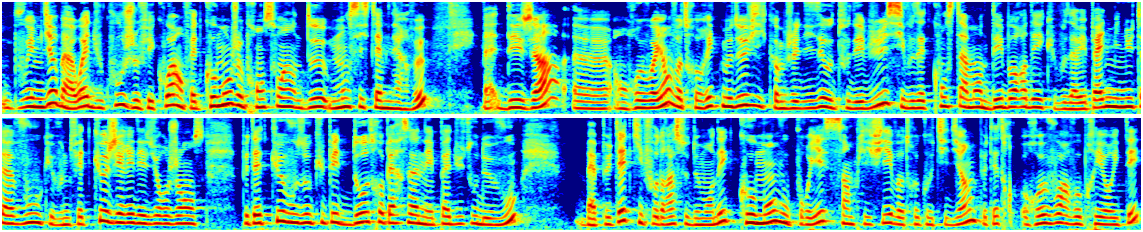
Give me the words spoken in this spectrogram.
vous pouvez me dire bah ouais du coup je fais quoi en fait? Comment je prends soin de mon système nerveux? Bah, déjà, euh, en revoyant votre rythme de vie, comme je disais au tout début, si vous êtes constamment débordé, que vous n'avez pas une minute à vous, que vous ne faites que gérer des urgences, peut-être que vous occupez d'autres personnes et pas du tout de vous, bah, peut-être qu'il faudra se demander comment vous pourriez simplifier votre quotidien, peut-être revoir vos priorités,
